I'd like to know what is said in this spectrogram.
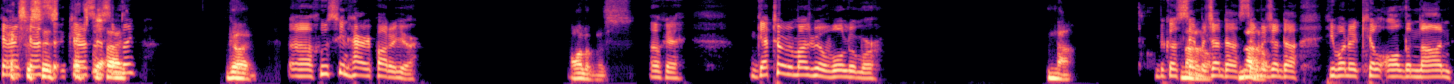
Can I, can I, say, can I say exercise. something? go ahead Uh, who's seen Harry Potter here? all of us Okay. Geto reminds me of Voldemort. no Because same agenda, same all. agenda. He wanted to kill all the non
